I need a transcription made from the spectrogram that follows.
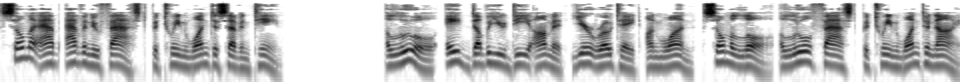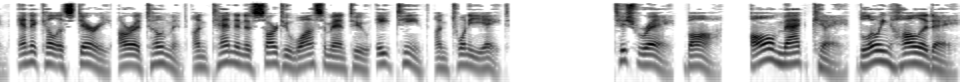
Soma Ab Avenue fast between 1 to 17. Elul, Awd Amit year rotate on 1, Soma Lul Elul fast between 1 to 9, Anakel Asteri our atonement on 10 and Asartu Wasamantu 18th on 28. Tishrei, Ba Al Matke blowing holiday,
